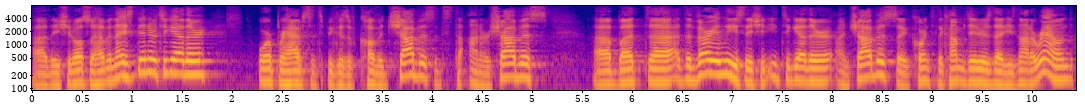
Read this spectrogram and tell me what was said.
uh, they should also have a nice dinner together. Or perhaps it's because of kavod Shabbos; it's to honor Shabbos. Uh, but uh, at the very least, they should eat together on Shabbos. According to the commentators, that he's not around,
